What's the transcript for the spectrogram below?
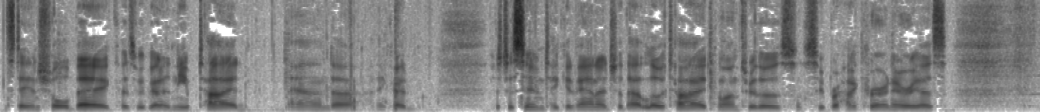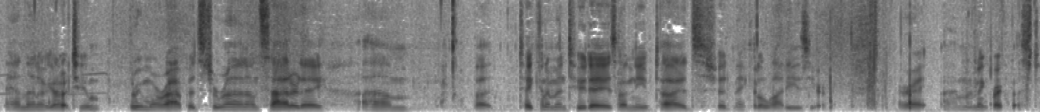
and stay in Shoal Bay because we've got a neap tide and uh, I think I'd just as soon take advantage of that low tide going through those super high current areas. And then I've got two, three more rapids to run on Saturday. Um, but taking them in two days on neap tides should make it a lot easier. Alright, I'm going to make breakfast.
